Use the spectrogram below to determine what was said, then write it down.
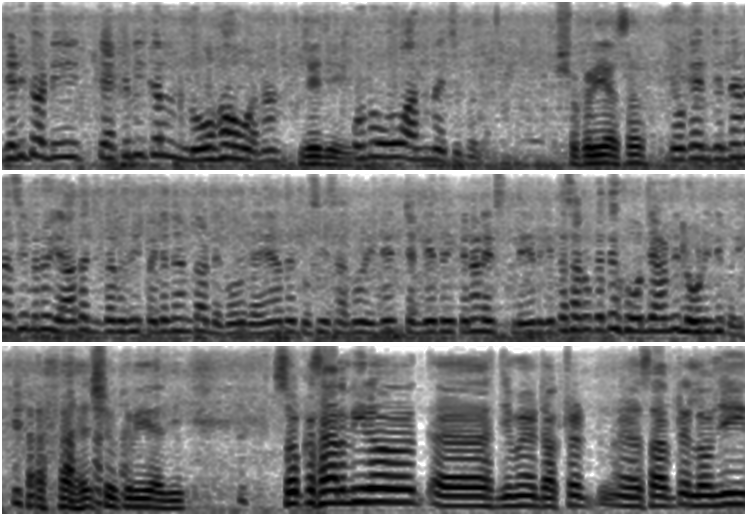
ਜਿਹੜੀ ਤੁਹਾਡੀ ਟੈਕਨੀਕਲ ਨੋ ਹਾਊ ਆ ਨਾ ਜੀ ਜੀ। ਉਹਨੂੰ ਉਹ ਅਨਮੈਚੇਬਲ ਹੈ ਸ਼ੁਕਰੀਆ ਸਰ। ਕਿਉਂਕਿ ਜਿੱਦਣ ਅਸੀਂ ਮੈਨੂੰ ਯਾਦ ਹੈ ਜਿੱਦਣ ਅਸੀਂ ਪਹਿਲੇ ਦਿਨ ਤੁਹਾਡੇ ਕੋਲ ਗਏ ਆ ਤੇ ਤੁਸੀਂ ਸਾਨੂੰ ਇੰਨੇ ਚੰਗੇ ਤਰੀਕੇ ਨਾਲ ਐਕਸਪਲੇਨ ਕੀਤਾ ਸਾਨੂੰ ਕਿਤੇ ਹੋਰ ਜਾਣ ਦੀ ਲੋੜ ਹੀ ਨਹੀਂ ਪਈ। ਸ਼ੁਕਰੀਆ ਜੀ। ਸੋ ਕਿਸਾਨ ਵੀਰੋ ਅਹ ਜਿਵੇਂ ਡਾਕਟਰ ਅਹ ਸਾਹਿਬ ਢਿੱਲੋਂ ਜੀ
